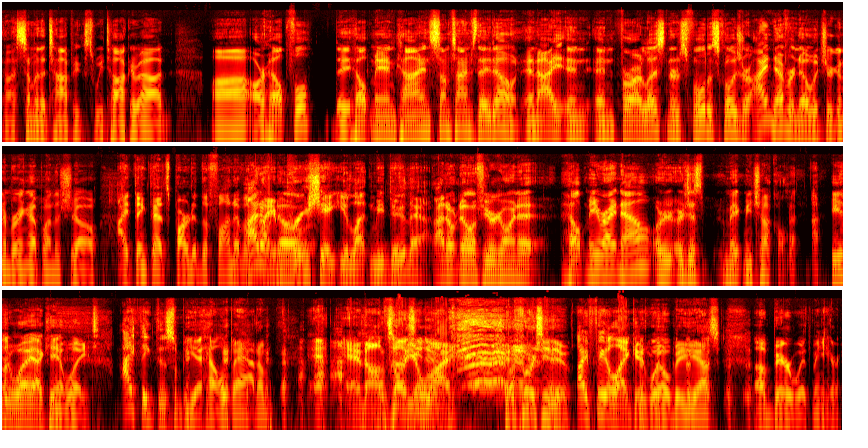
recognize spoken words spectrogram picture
Uh, some of the topics we talk about uh, are helpful. They help mankind. Sometimes they don't. And I and and for our listeners, full disclosure, I never know what you're going to bring up on the show. I think that's part of the fun of it. I don't know. appreciate you letting me do that. I don't know if you're going to help me right now or, or just make me chuckle. Either way, I can't wait. I think this will be a help, Adam, A- and I'll tell you you why. Of course you do. I feel like it will be, yes. Uh, bear with me here.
